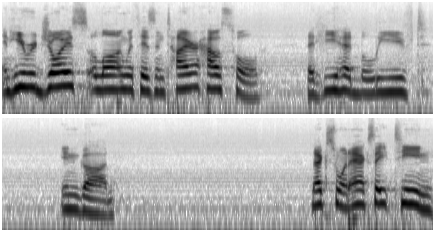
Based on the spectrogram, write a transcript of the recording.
And he rejoiced along with his entire household that he had believed in God. Next one, Acts 18.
